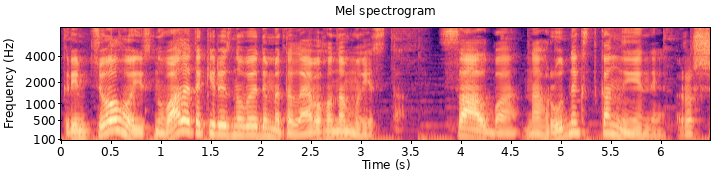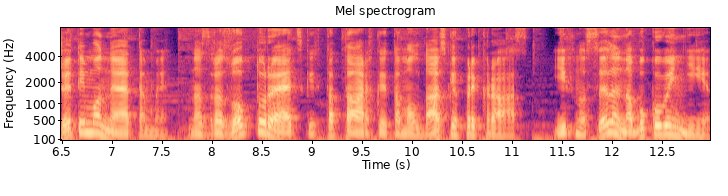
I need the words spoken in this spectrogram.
Крім цього, існували такі різновиди металевого намиста. Салба, нагрудник з тканини, розшитий монетами, на зразок турецьких, татарських та молдавських прикрас. Їх носили на Буковині.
